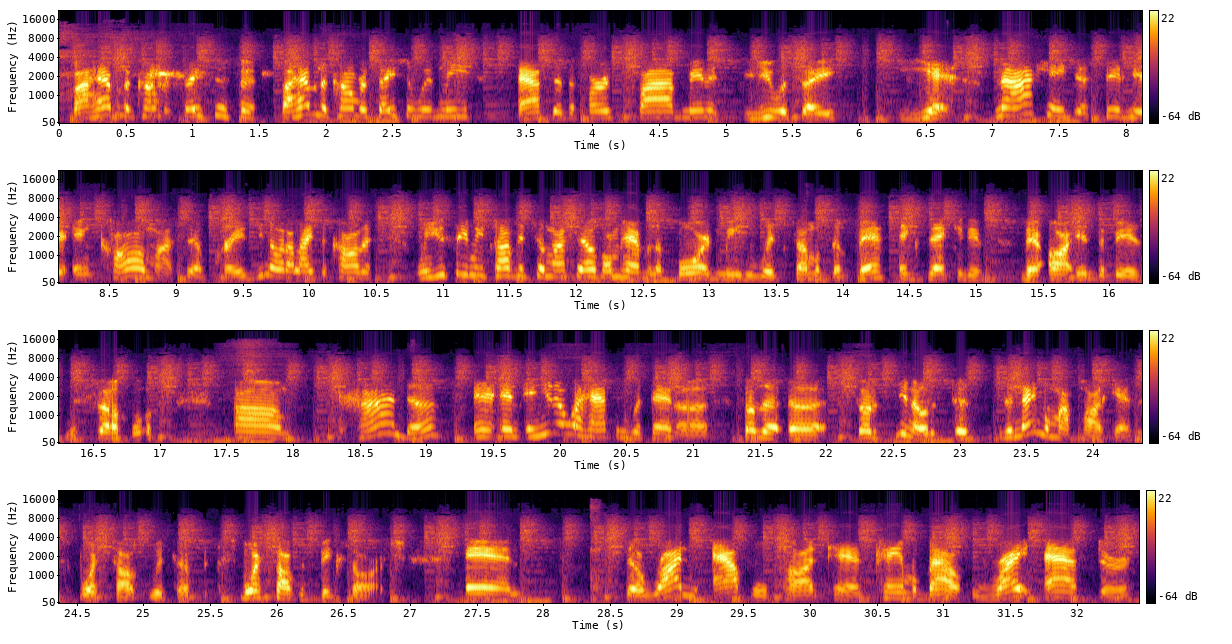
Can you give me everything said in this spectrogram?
By having a conversation, by having a conversation with me after the first five minutes, you would say yes. Now I can't just sit here and call myself crazy. You know what I like to call it? When you see me talking to myself, I'm having a board meeting with some of the best executives there are in the business. So. Um, kinda, and, and and you know what happened with that? Uh, so the uh, so you know the, the name of my podcast is Sports Talk with the Sports Talk with Big Sarge, and the Rotten Apple podcast came about right after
